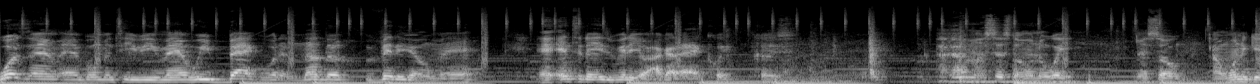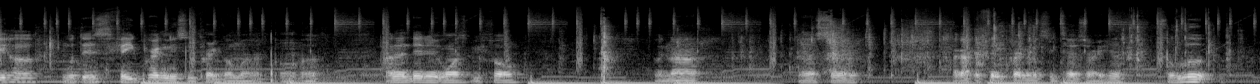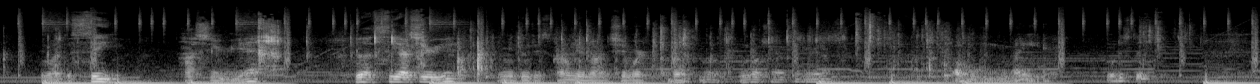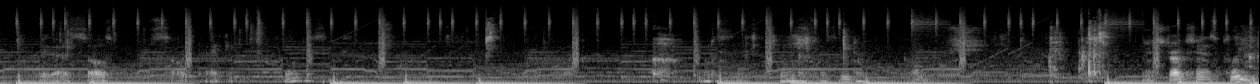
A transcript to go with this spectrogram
What's up AntBoomin TV, man? We back with another video, man. And in today's video, I gotta act quick, cause I got my sister on the way. And so, I wanna get her with this fake pregnancy prank on my on her. I done did it once before, but nah, you know what I'm saying? I got the fake pregnancy test right here. So look, you have to see how she reacts. You have to see how react. Let me do this. I don't even know how this shit works. But look, we gonna try to figure it out. Oh man, what is this? They got a sauce, sauce packet. What is this? What is this? What am I supposed to be doing? Oh shit. Instructions, please.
